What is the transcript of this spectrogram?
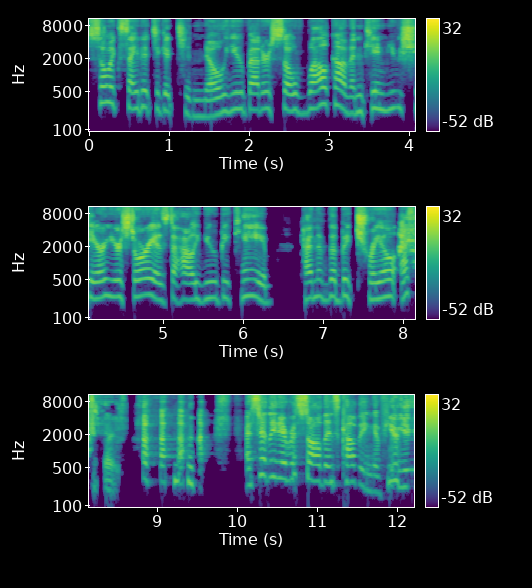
So excited to get to know you better. So, welcome. And can you share your story as to how you became kind of the betrayal expert? I certainly never saw this coming a few years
